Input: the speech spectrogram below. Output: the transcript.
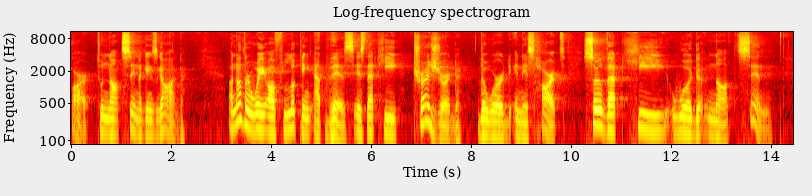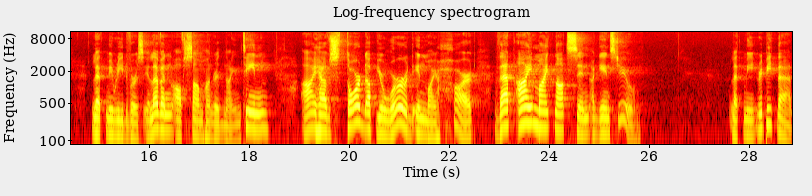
heart to not sin against God. Another way of looking at this is that he treasured the word in his heart so that he would not sin. Let me read verse 11 of Psalm 119. I have stored up your word in my heart that I might not sin against you. Let me repeat that.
